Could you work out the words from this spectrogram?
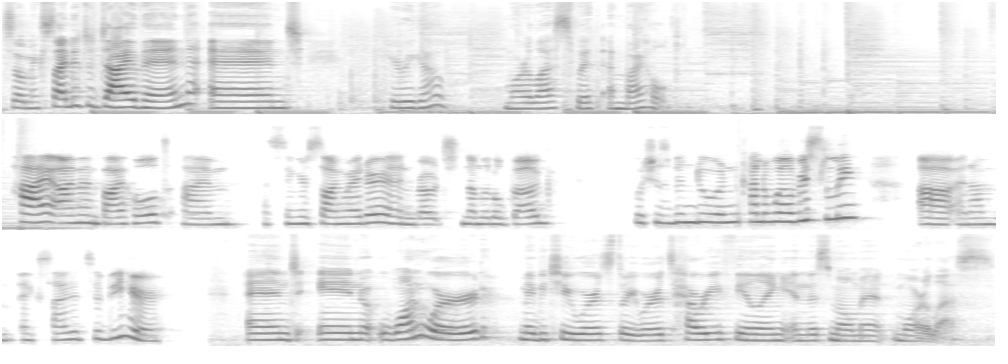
So I'm excited to dive in, and here we go more or less with Em Beihold. Hi, I'm Em Beihold. I'm a singer songwriter and wrote Numb Little Bug, which has been doing kind of well recently. Uh, and I'm excited to be here. And in one word, maybe two words, three words, how are you feeling in this moment, more or less?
